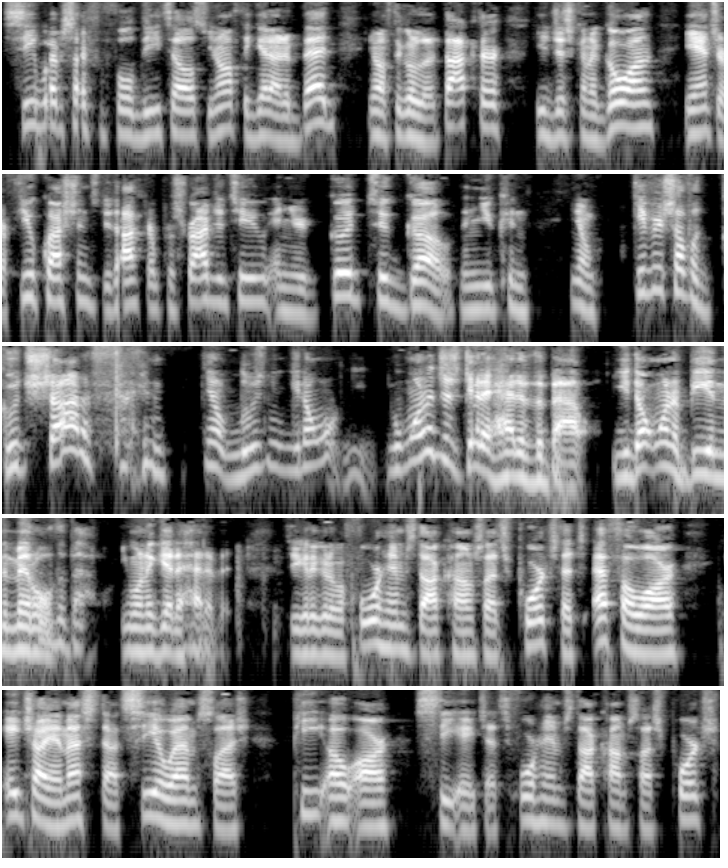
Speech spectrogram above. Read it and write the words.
See website for full details. You don't have to get out of bed. You don't have to go to the doctor. You're just going to go on, you answer a few questions, the doctor prescribes it to you, and you're good to go. Then you can, you know, give yourself a good shot of freaking, you know, losing. You don't, you want to just get ahead of the battle. You don't want to be in the middle of the battle. You want to get ahead of it. So you got to go to forhims.com slash porch. That's F O R H-I-M-S dot C-O-M slash P-O-R-C-H. That's forhims.com slash porch,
